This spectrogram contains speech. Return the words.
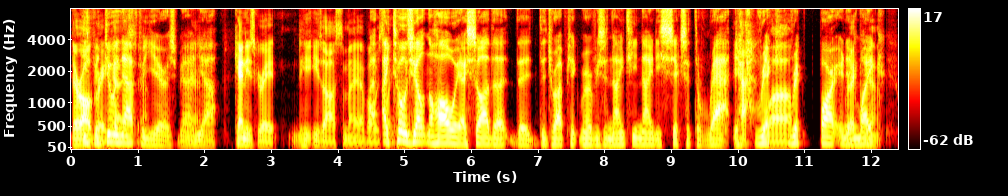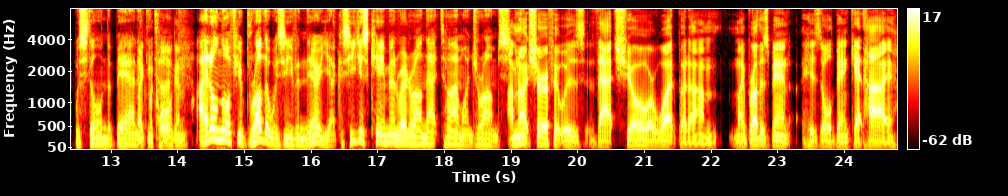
they're all he's been great. doing guys, that for yeah. years, man. Yeah. Kenny's great. He, he's awesome. I, I've always. I liked told him. you out in the hallway. I saw the the the Dropkick Murphys in 1996 at the Rat. Yeah, Rick Wow. Rick Barton Rick, and. Mike was still in the band. Mike at the time. McColgan. I don't know if your brother was even there yet because he just came in right around that time on drums. I'm not sure if it was that show or what, but um, my brother's band, his old band Get High,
